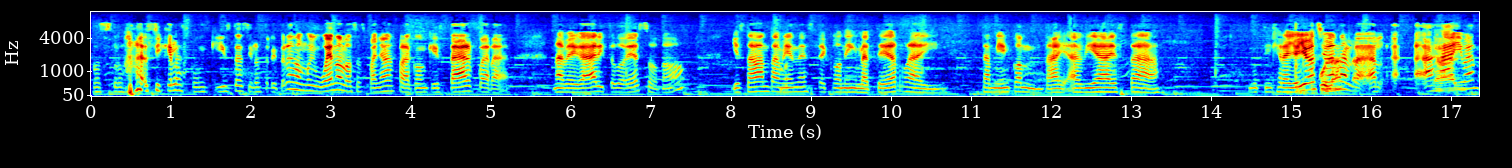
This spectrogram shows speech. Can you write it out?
pues así que las conquistas y los territorios son muy buenos los españoles para conquistar, para navegar y todo eso, ¿no? Y estaban también este con Inglaterra y también con había esta como te dijera yo, ellos iban a la, a- ajá, iban,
